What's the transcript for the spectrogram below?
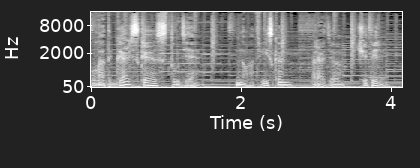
Латгальская студия. Но от Виском. Радио 4.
